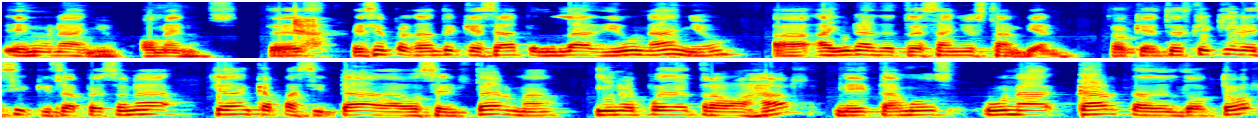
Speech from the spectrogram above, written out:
en un año o menos. Entonces, yeah. es importante que sea tener la de un año. Uh, hay una de tres años también. ¿okay? Entonces, ¿qué quiere decir? Que si la persona queda incapacitada o se enferma y no puede trabajar, necesitamos una carta del doctor,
